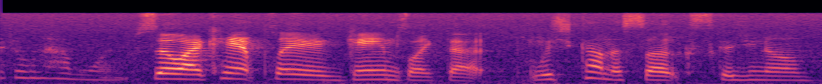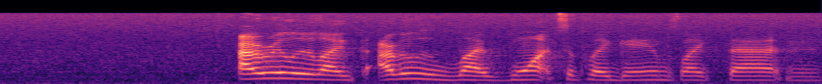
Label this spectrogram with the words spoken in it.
I don't have one, so I can't play games like that, which kind of sucks because you know. I really like I really like want to play games like that and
